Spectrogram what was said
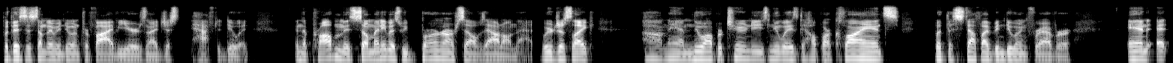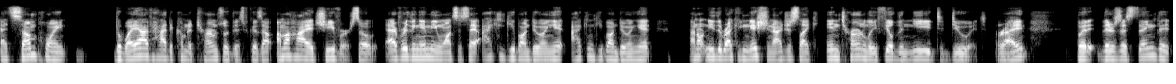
But this is something I've been doing for five years, and I just have to do it. And the problem is, so many of us, we burn ourselves out on that. We're just like, oh man, new opportunities, new ways to help our clients, but the stuff I've been doing forever. And at, at some point, the way I've had to come to terms with this because I'm a high achiever. So everything in me wants to say, I can keep on doing it. I can keep on doing it. I don't need the recognition. I just like internally feel the need to do it. Right. But there's this thing that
